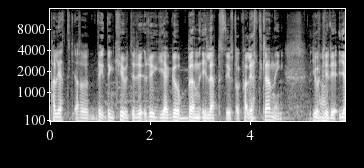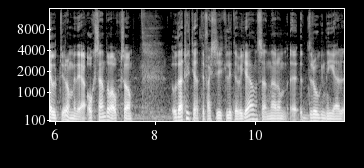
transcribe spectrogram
Palett, alltså den, kutryggiga gubben i läppstift och palettklänning. Gjorde ju det, hjälpte ju dem med det. Och sen då också, och där tyckte jag att det faktiskt gick lite över gränsen när de eh, drog ner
